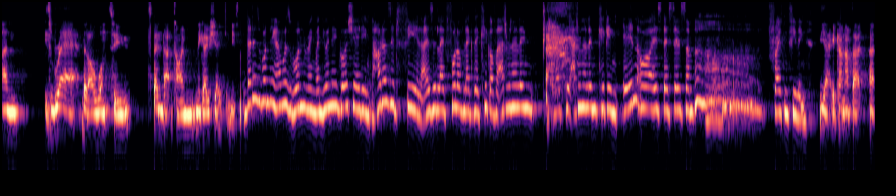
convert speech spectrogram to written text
and it's rare that I'll want to spend that time negotiating. That is one thing I was wondering when you're negotiating, how does it feel? Is it like full of like the kick of adrenaline, like the adrenaline kicking in, or is there still some frightened feeling? Yeah, it can have that uh,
